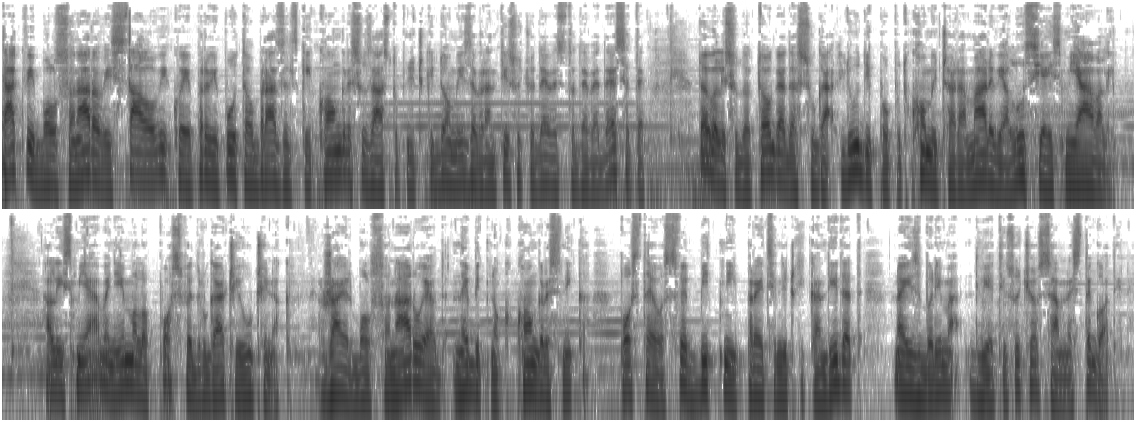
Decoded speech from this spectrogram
Takvi Bolsonarovi stavovi koji je prvi puta u Brazilski kongres u zastupnički dom izabran 1990. doveli su do toga da su ga ljudi poput komičara Marvija Lucija ismijavali. Ali ismijavanje je imalo posve drugačiji učinak. Jair Bolsonaro je od nebitnog kongresnika postajao sve bitniji predsjednički kandidat na izborima 2018. godine.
